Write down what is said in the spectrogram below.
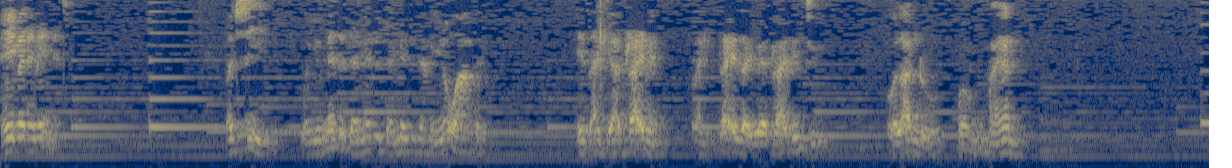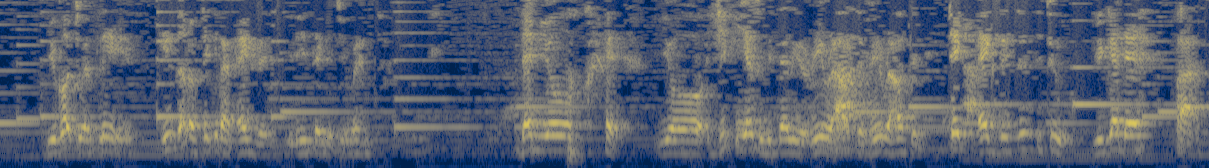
Amen and amen. But you see, when you miss it and miss it and miss it, and you know what happens? It's like you are driving. Like it's like you are driving to Orlando from Miami. You got to a place, instead of taking an exit, you didn't take it, you went. Then your your GPS will be telling you rerouting, rerouting. Take exit 62. You get there, pass,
